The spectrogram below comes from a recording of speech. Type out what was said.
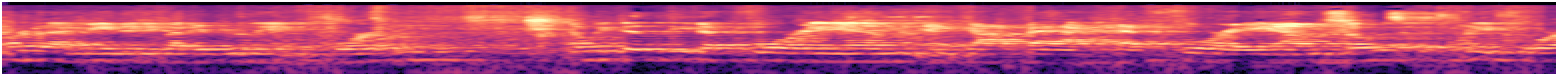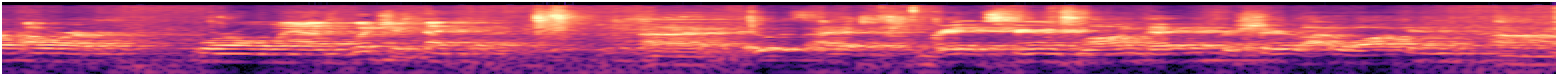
Nor did I meet anybody really important. And we did leave at 4 a.m. and got back at 4 a.m. So it was a 24-hour whirlwind. What'd you think of it? Uh, it was a great experience, long day for sure, a lot of walking. Um,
